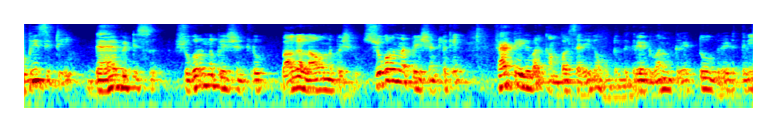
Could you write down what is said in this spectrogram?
ఒబిసిటీ డయాబెటిస్ షుగర్ ఉన్న పేషెంట్లు బాగా లావు ఉన్న పేషెంట్లు షుగర్ ఉన్న పేషెంట్లకి ఫ్యాటీ లివర్ కంపల్సరీగా ఉంటుంది. Grade one grade two grade three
